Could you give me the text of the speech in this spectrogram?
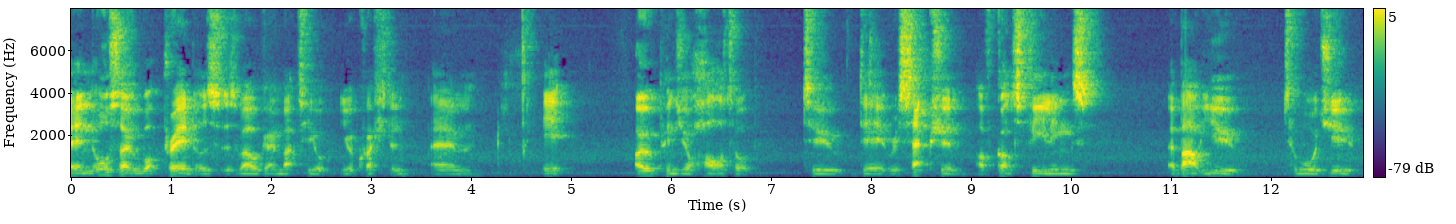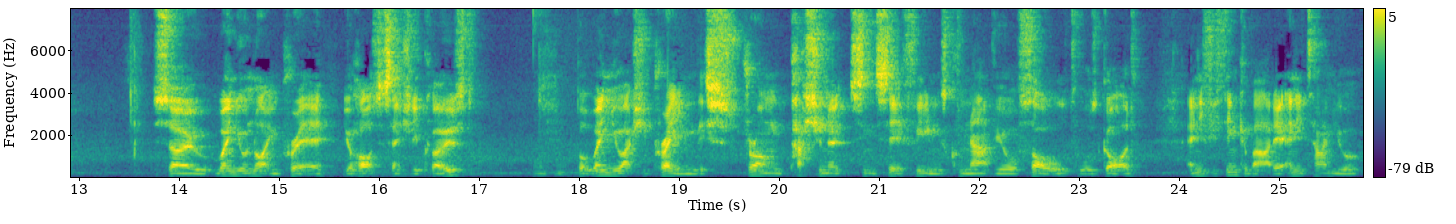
and also what prayer does as well. Going back to your your question, um, it opens your heart up to the reception of God's feelings about you towards you. So when you're not in prayer, your heart's essentially closed. Mm-hmm. But when you're actually praying, this strong, passionate, sincere feelings coming out of your soul towards God. And if you think about it, anytime you're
